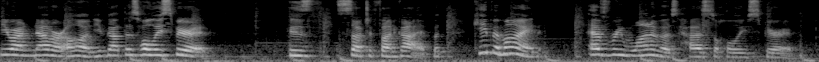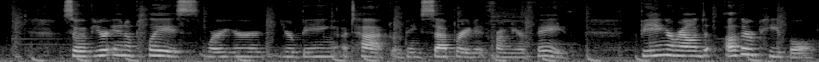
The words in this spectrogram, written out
You are never alone. You've got this Holy Spirit who's such a fun guy. But keep in mind, every one of us has the Holy Spirit. So if you're in a place where you're you're being attacked or being separated from your faith, being around other people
